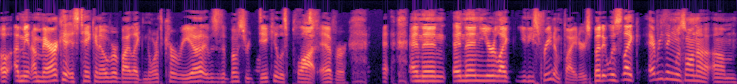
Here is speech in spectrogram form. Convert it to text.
Oh, I mean, America is taken over by like North Korea. It was the most ridiculous plot ever and then and then you're like you, these freedom fighters but it was like everything was on a um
